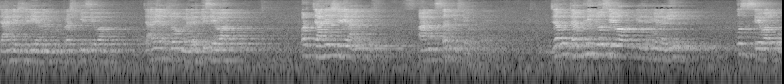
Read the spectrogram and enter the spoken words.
चाहे श्री अनंतपुर ट्रस्ट की सेवा, चाहे अशोक नगर की सेवा, और चाहे श्री आनंद सर की सेवा। जब जब भी जो सेवा उनके जिम्मे लगी, उस सेवा को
